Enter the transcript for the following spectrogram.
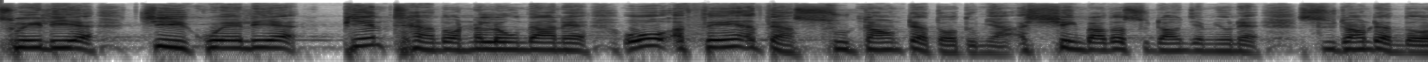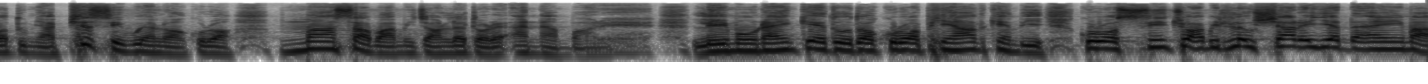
ဆွေးလျက်ကြေကွဲလျက် ပြင်းထန်သောနှလုံးသားနဲ့အိုးအသင်းအတန်ဆူတောင်းတက်တော်သူများအရှိန်ပါသောဆူတောင်းခြင်းမျိုးနဲ့ဆူတောင်းတက်တော်သူများဖြစ်စေဝင်လောကိုတော့မဆပါမိကြောင်းလက်တော်ရဲ့အနံပါတယ်လေမုန်တိုင်းကဲ့သို့သောကိုရောဖျားသခင်သည်ကိုရောဆင်းကြွပြီးလှုပ်ရှားတဲ့ရက်တိုင်းမှာ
